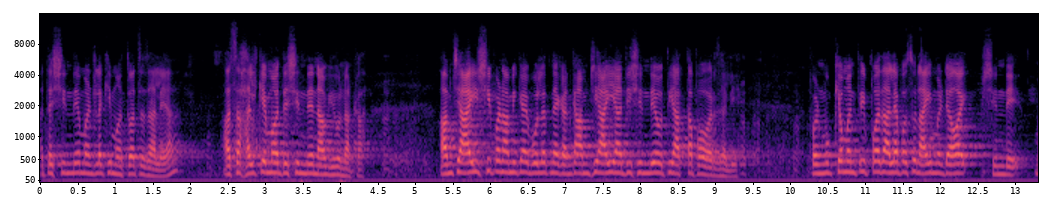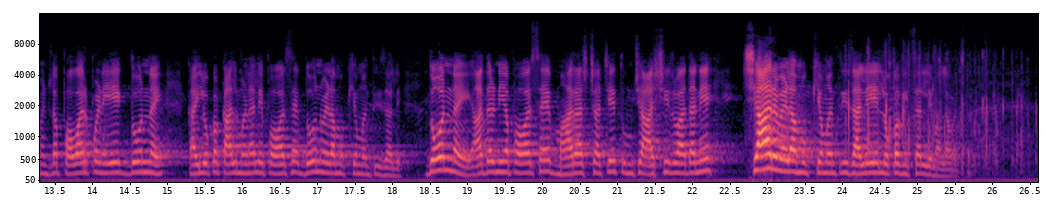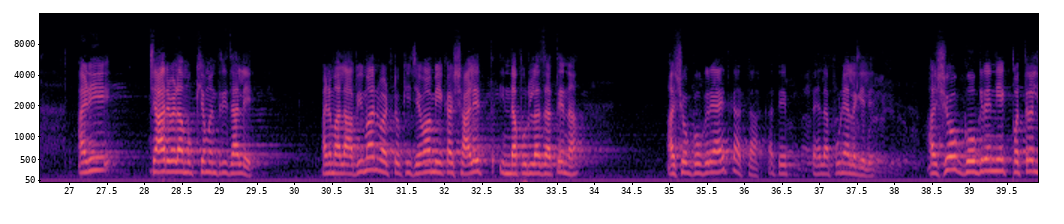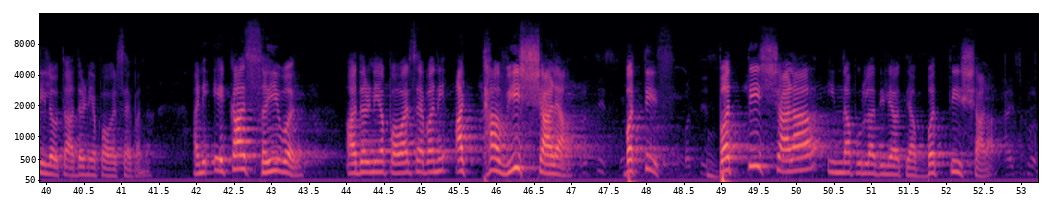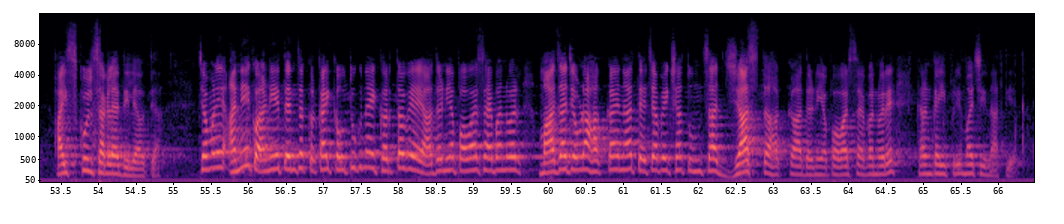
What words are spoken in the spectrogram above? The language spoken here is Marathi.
आता शिंदे म्हटलं की महत्वाचं झालंय हा? असं हलकेमध्ये शिंदे नाव घेऊ नका. आमच्या आईशी पण आम्ही काय बोलत नाही कारण का आमची आई आधी शिंदे होती आत्ता पवार झाली. पण मुख्यमंत्री पद आल्यापासून आई म्हणते अय शिंदे. म्हटलं पवार पण एक दोन नाही. काही लोक काल म्हणाले पवार साहेब दोन वेळा मुख्यमंत्री झाले. दोन नाही. आदरणीय पवार साहेब महाराष्ट्राचे तुमच्या आशीर्वादाने चार वेळा मुख्यमंत्री झाले लोक विसरले मला वाटतं. आणि चार वेळा मुख्यमंत्री झाले. आणि मला अभिमान वाटतो की जेव्हा मी एका शाळेत इंदापूरला जाते ना अशोक गोगरे आहेत का आता? का ते ह्याला पुण्याला गेले? अशोक गोगरेंनी एक पत्र लिहिलं होतं आदरणीय पवार साहेबांना. आणि एका सहीवर आदरणीय पवार साहेबांनी अठ्ठावीस शाळा बत्तीस बत्तीस शाळा इंदापूरला दिल्या होत्या. बत्तीस शाळा. हायस्कूल सगळ्या दिल्या होत्या. त्यामुळे अनेक आणि त्यांचं क- काही कौतुक नाही कर्तव्य आहे. आदरणीय पवार साहेबांवर माझा जेवढा हक्क आहे ना त्याच्यापेक्षा तुमचा जास्त हक्क आदरणीय पवार साहेबांवर आहे कारण काही प्रेमाची नाती आहे.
